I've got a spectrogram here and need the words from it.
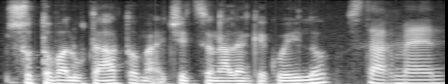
sottovalutato ma eccezionale anche quello. Starman.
